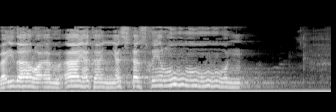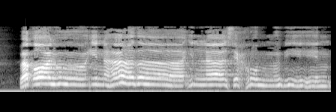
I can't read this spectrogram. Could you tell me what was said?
وإذا رأوا آية يستسخرون وقالوا إن هذا إلا سحر مبين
